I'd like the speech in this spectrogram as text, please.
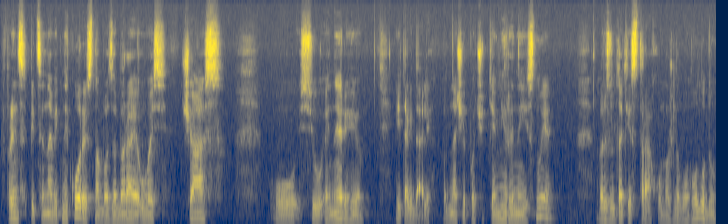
в принципі, це навіть не корисно, бо забирає увесь час, усю енергію і так далі. Одначе почуття міри не існує в результаті страху, можливо, голоду,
